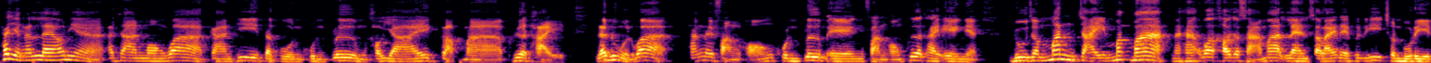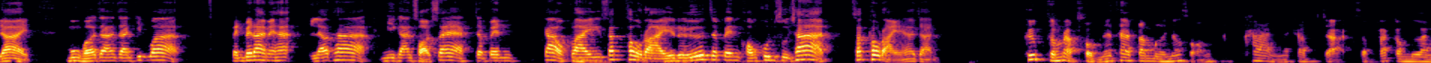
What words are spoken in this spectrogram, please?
ถ้าอย่างนั้นแล้วเนี่ย อาจารย์มองว่าการที่ตระกูลคุณปลื้มเขาย้ายกลับมาเพื่อไทย และดูเหมือนว่าทั้งในฝั่งของคุณปลื้มเอง ฝั่งของเพื่อไทยเองเนี่ย ดูจะมั่นใจมากๆนะฮะว่าเขาจะสามารถแลนสไลด์ในพื้นที่ชนบุรีได้ มุมของอาจารย์อาจารย์คิดว่า เป็นไปได้ไหมฮะ แล้วถ้ามีการสอดแทรกจะเป็นก้าวไกลสักเท่าไหร่ หรือจะเป็นของคุณสุชาติสักเท่าไหร่ฮะอาจารย์ คือสำหรับผมนะถ้าประเมินทั้งสอง ข้างนะครับจากสภาพกำลัง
